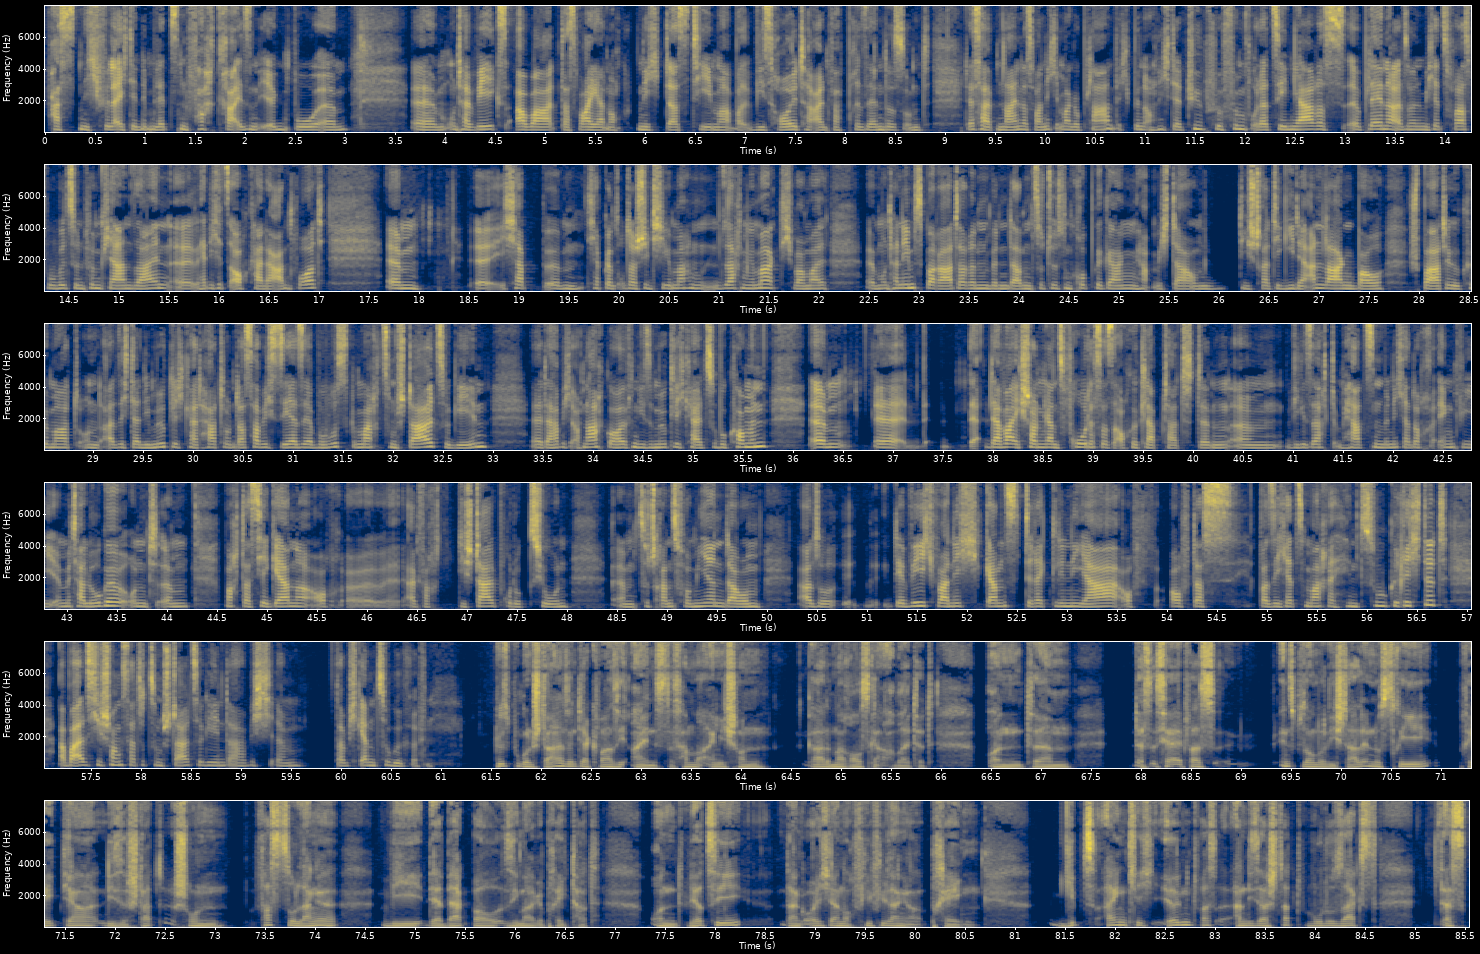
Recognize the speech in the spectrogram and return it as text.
fast nicht vielleicht in den letzten Fachkreisen irgendwo ähm, ähm, unterwegs, aber das war ja noch nicht das Thema, wie es heute einfach präsent ist und deshalb nein, das war nicht immer geplant. Ich bin auch nicht der Typ für fünf oder zehn Jahrespläne. Also wenn du mich jetzt fragst, wo willst du in fünf Jahren sein, äh, hätte ich jetzt auch keine Antwort. Ähm, äh, ich habe ähm, ich hab ganz unterschiedliche Sachen gemacht. Ich war mal ähm, Unternehmensberaterin, bin dann zu ThyssenKrupp gegangen, habe mich da um die Strategie der Anlagenbausparte gekümmert und als ich dann die Möglichkeit hatte, und das habe ich sehr, sehr bewusst gemacht, zum Stahl zu gehen, äh, da habe ich auch nachgeholfen, diese Möglichkeit zu bekommen, ähm, äh, da, da war ich schon ganz froh, dass das auch geklappt hat. Denn ähm, wie gesagt, im Herzen bin ich ja doch irgendwie Metallurge und ähm, mache das hier gerne auch äh, einfach die Stahlproduktion ähm, zu transformieren. Darum, also der Weg war nicht ganz direkt linear auf, auf das, was ich jetzt mache, hinzugerichtet. Aber als ich die Chance hatte, zum Stahl zu gehen, da habe ich, ähm, da ich gerne zugegriffen. Duisburg und Stahl sind ja quasi eins. Das haben wir eigentlich schon gerade mal rausgearbeitet. Und ähm, das ist ja etwas, insbesondere die Stahlindustrie prägt ja diese Stadt schon fast so lange, wie der Bergbau sie mal geprägt hat. Und wird sie dank euch ja noch viel, viel länger prägen. Gibt's eigentlich irgendwas an dieser Stadt, wo du sagst, das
